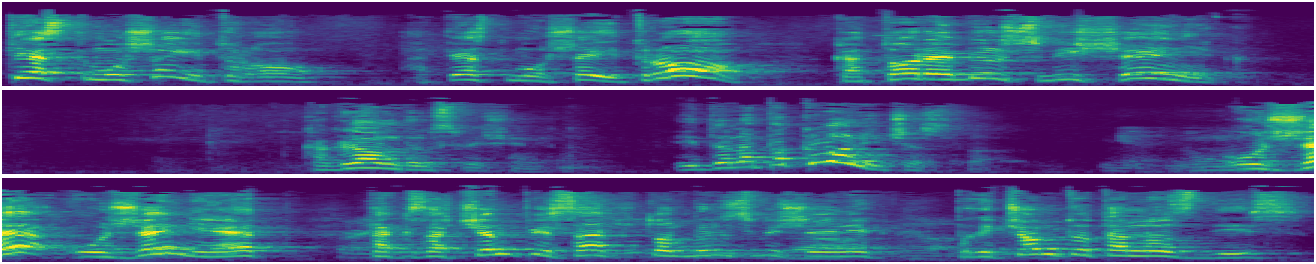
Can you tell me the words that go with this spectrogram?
тест Муше Итро, а тест Муше Итро, который был священник. Когда он был священник? Идолопоклонничество. Нет, ну, Уже, уже нет. Так зачем писать, что он был священник? Причем тут оно здесь?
